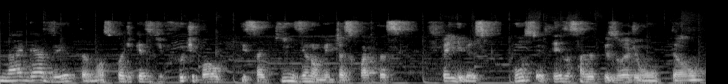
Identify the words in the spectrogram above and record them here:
Na Gaveta, nosso podcast de futebol que sai quinzenalmente às quartas-feiras. Com certeza sai o episódio 1, então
